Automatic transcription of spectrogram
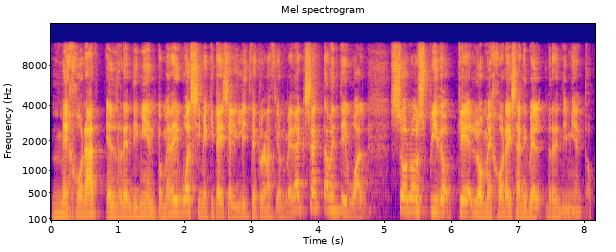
mejorad el rendimiento. Me da igual si me quitáis el glitch de clonación, me da exactamente igual. Solo os pido que lo mejoréis a nivel rendimiento.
